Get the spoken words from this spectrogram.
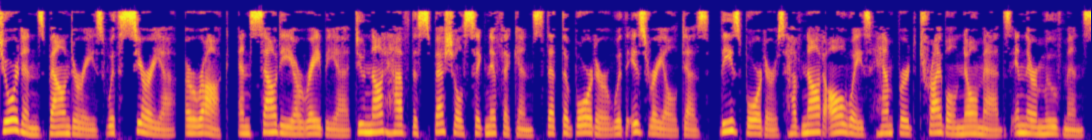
Jordan's boundaries with Syria, Iraq, and Saudi Arabia do not have the special significance that the border with Israel does. These borders have not always hampered tribal nomads in their movements,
